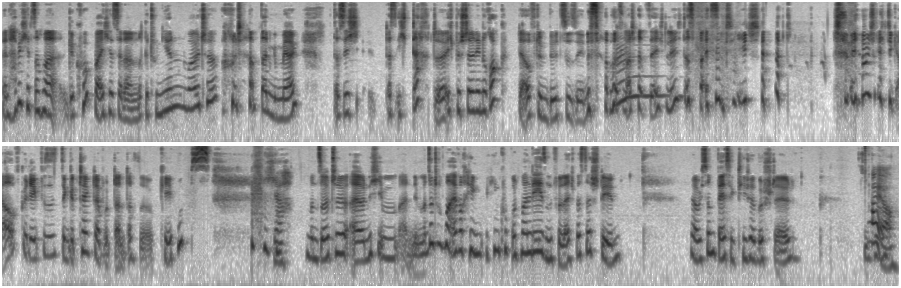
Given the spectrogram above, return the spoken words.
Und dann habe ich jetzt nochmal geguckt, weil ich es ja dann retournieren wollte und habe dann gemerkt, dass ich, dass ich dachte, ich bestelle den Rock, der auf dem Bild zu sehen ist. Aber es war tatsächlich das weiße T-Shirt. Ich habe mich richtig aufgeregt, bis ich es dann getaggt habe und dann dachte, okay, hups. Ja, man sollte äh, nicht im, man sollte auch mal einfach hin, hingucken und mal lesen, vielleicht, was da steht. Da habe ich so ein Basic-T-Shirt bestellt. Super. Ah ja.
